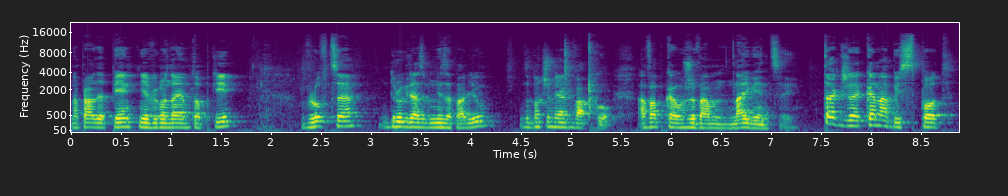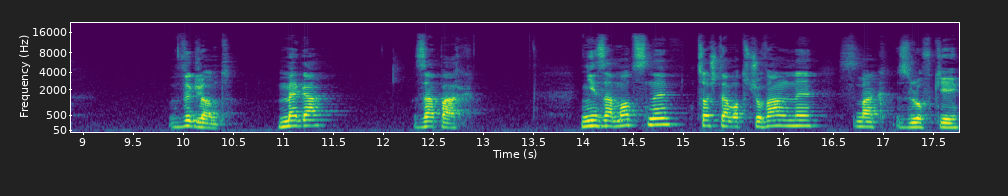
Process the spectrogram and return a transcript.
naprawdę pięknie wyglądają topki. W lówce drugi raz bym nie zapalił. Zobaczymy jak w wapku. A wapka używam najwięcej. Także Cannabis Spot. Wygląd mega. Zapach nie za mocny. Coś tam odczuwalny. Smak z lówki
